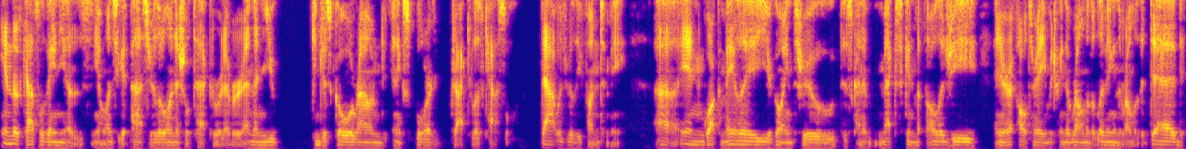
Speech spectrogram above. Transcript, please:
in those Castlevanias, you know, once you get past your little initial tech or whatever, and then you can just go around and explore Dracula's castle. That was really fun to me. Uh, in Guacamelee, you're going through this kind of Mexican mythology, and you're alternating between the realm of the living and the realm of the dead.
